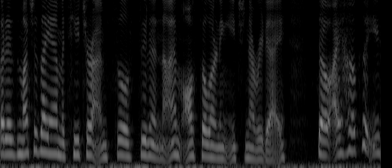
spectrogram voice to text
But as much as I am a teacher, I'm still a student and I'm also learning each and every day. So I hope that you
